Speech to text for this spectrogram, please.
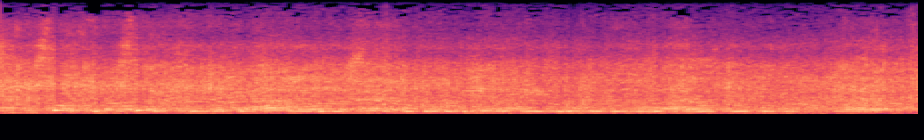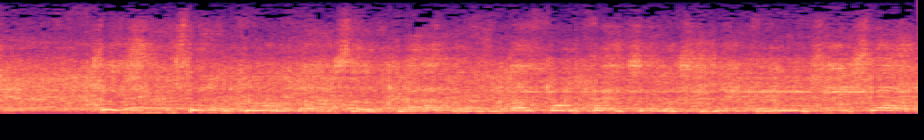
superstop hoe steekt in elkaar. We hebben door de wereld een keer geroepen en we eigenlijk op een twee superstopmotoren naast elkaar. We hebben een uitkwalificatie al eens gezegd van jongens, hier staat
